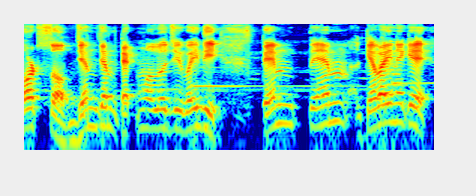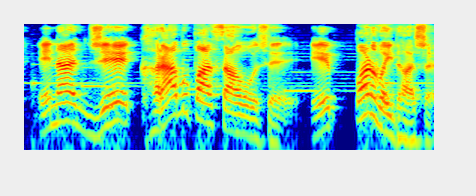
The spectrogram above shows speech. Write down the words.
લોટ્સ જેમ જેમ ટેકનોલોજી વધી, તેમ તેમ કહેવાય ને કે એના જે ખરાબ પાસાઓ છે, એ પણ વધ્યા છે.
